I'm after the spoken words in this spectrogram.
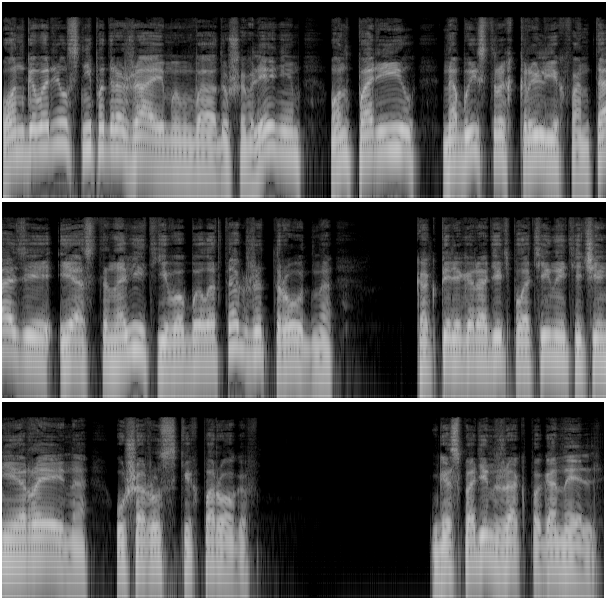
Он говорил с неподражаемым воодушевлением, он парил на быстрых крыльях фантазии, и остановить его было так же трудно, как перегородить плотиной течение Рейна у шарусских порогов. «Господин Жак Паганель,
